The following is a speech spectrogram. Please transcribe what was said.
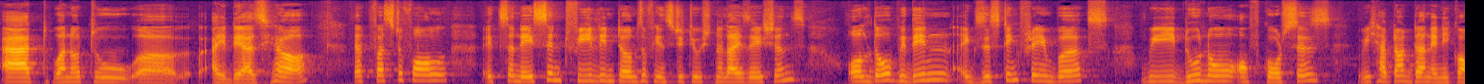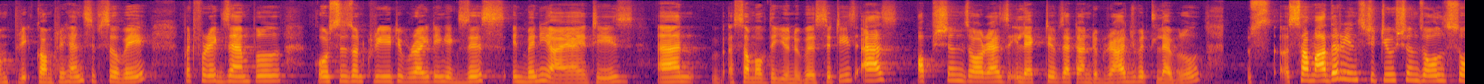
at one or two uh, ideas here that first of all it is a nascent field in terms of institutionalizations. Although within existing frameworks we do know of courses, we have not done any compre comprehensive survey, but for example, courses on creative writing exists in many IITs and some of the universities as options or as electives at undergraduate level. some other institutions also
